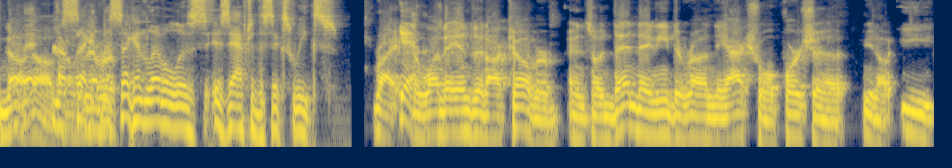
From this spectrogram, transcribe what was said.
No, no. The, second, the second level is is after the six weeks. Right. Yeah. The one that ends in October. And so then they need to run the actual Porsche, you know, E.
